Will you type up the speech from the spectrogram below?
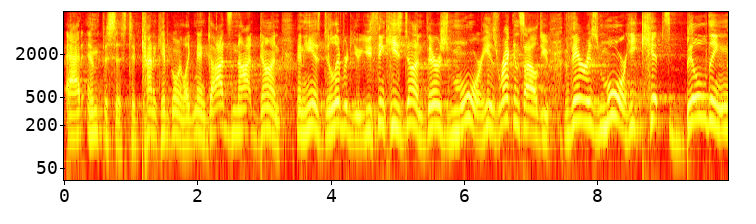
add emphasis, to kind of keep going. Like, man, God's not done. Man, he has delivered you. You think he's done. There's more. He has reconciled you. There is more. He keeps building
